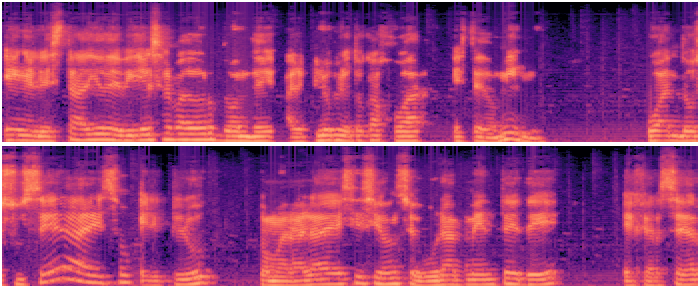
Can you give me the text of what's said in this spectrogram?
en el estadio de Villa El Salvador donde al club le toca jugar este domingo. Cuando suceda eso, el club tomará la decisión seguramente de ejercer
